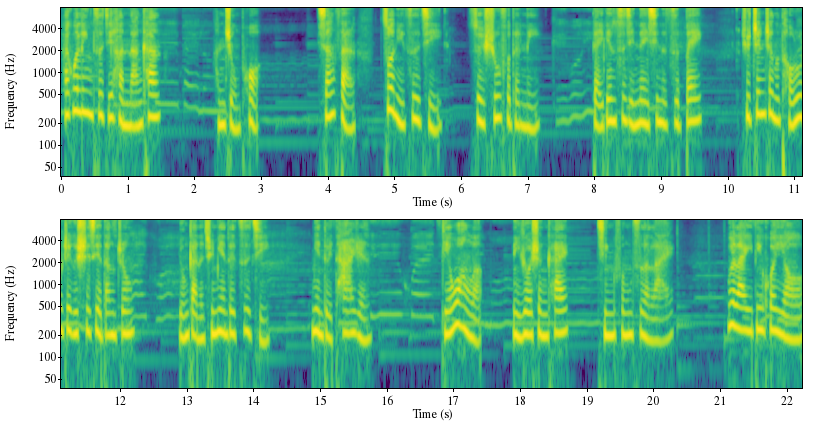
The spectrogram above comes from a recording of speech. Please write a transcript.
还会令自己很难堪、很窘迫。相反，做你自己最舒服的你，改变自己内心的自卑，去真正的投入这个世界当中，勇敢的去面对自己，面对他人。别忘了，你若盛开。清风自来，未来一定会有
